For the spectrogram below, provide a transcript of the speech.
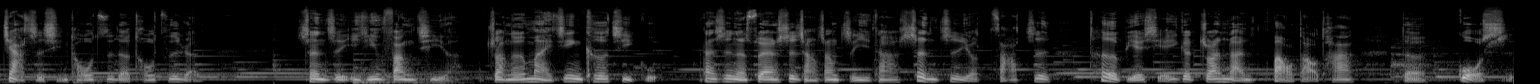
价值型投资的投资人，甚至已经放弃了，转而买进科技股。但是呢，虽然市场上质疑他，甚至有杂志特别写一个专栏报道他的过时，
